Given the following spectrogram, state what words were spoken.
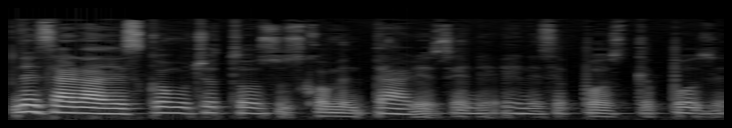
les agradezco mucho todos sus comentarios en, ese post que puse.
